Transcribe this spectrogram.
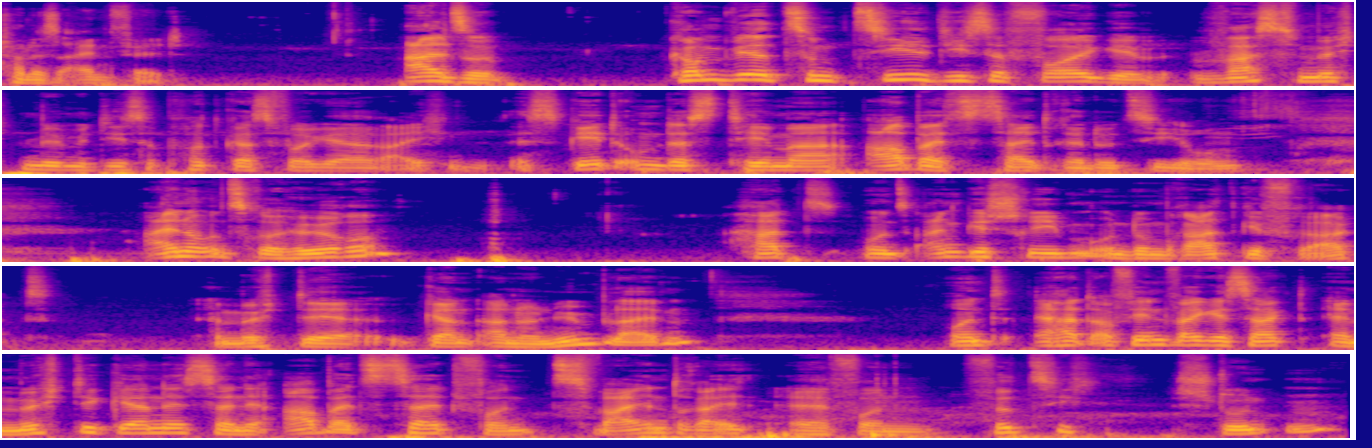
Tolles einfällt. Also, Kommen wir zum Ziel dieser Folge. Was möchten wir mit dieser Podcast-Folge erreichen? Es geht um das Thema Arbeitszeitreduzierung. Einer unserer Hörer hat uns angeschrieben und um Rat gefragt. Er möchte gern anonym bleiben. Und er hat auf jeden Fall gesagt, er möchte gerne seine Arbeitszeit von 32, äh, von 40 Stunden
